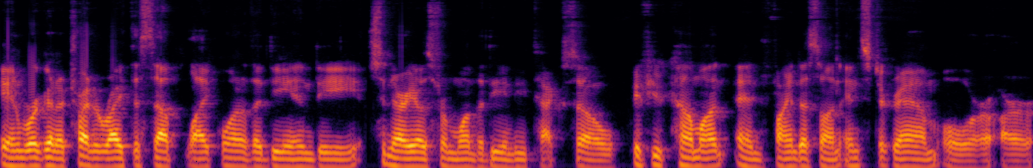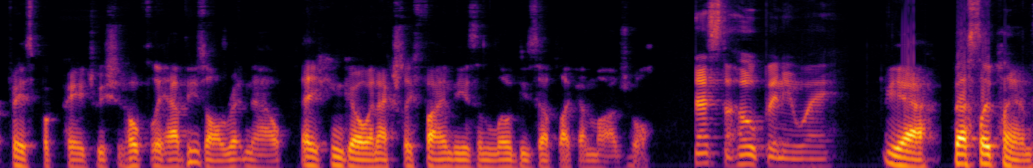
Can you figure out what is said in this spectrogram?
and we're going to try to write this up like one of the D&D scenarios from one of the D&D texts. So if you come on and find us on Instagram or our Facebook page, we should hopefully have these all written out that you can go and actually find these and load these up like a module. That's the hope anyway. Yeah, best laid plans.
